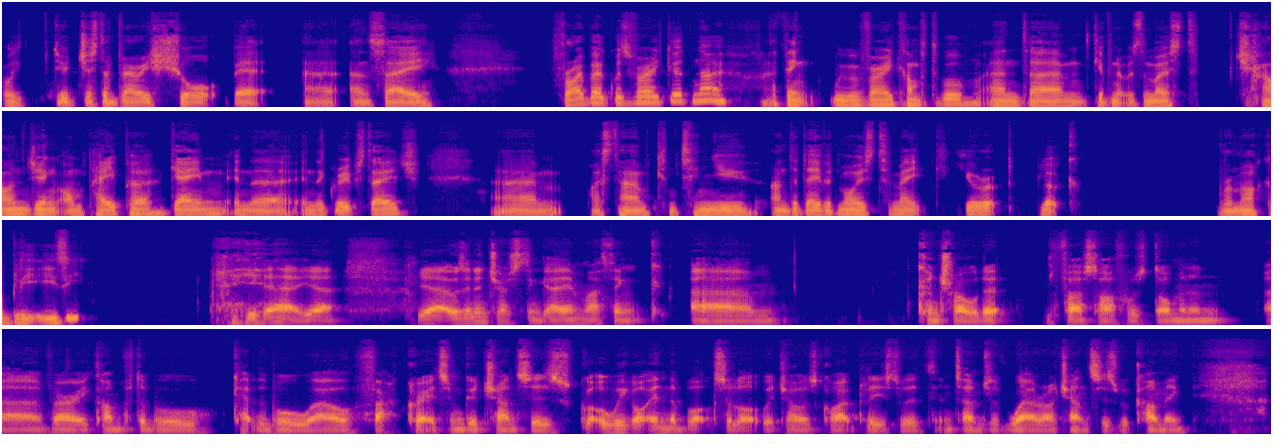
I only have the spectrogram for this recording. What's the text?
we do just a very short bit uh, and say Freiburg was very good. No, I think we were very comfortable, and um, given it was the most challenging on paper game in the in the group stage, um, West Ham continue under David Moyes to make Europe look remarkably easy. Yeah, yeah, yeah. It was an interesting game. I think um, controlled it. The first half was dominant uh, very comfortable, kept the ball well, created some good chances. We got in the box a lot, which I was quite pleased with in terms of where our chances were coming.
